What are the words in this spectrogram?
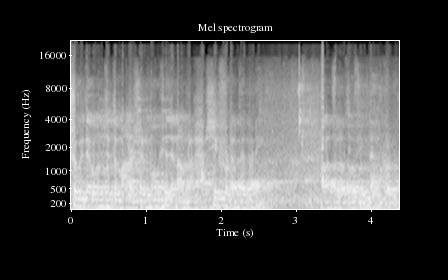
সুবিধা বঞ্চিত মানুষের মুখে যেন আমরা হাসি ফোটাতে পারি। আল্লাহ তালা তৌফিক দান করুন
